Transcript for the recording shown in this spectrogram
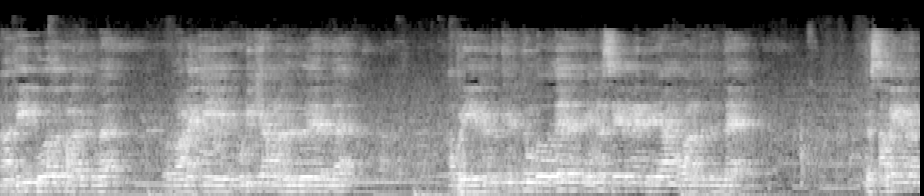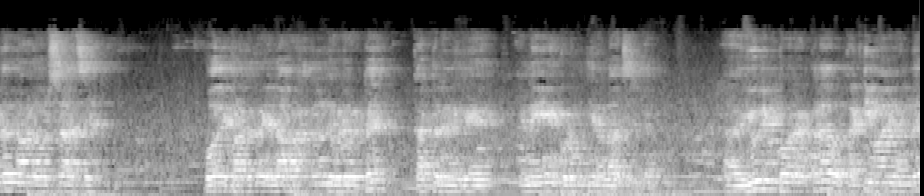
நான் நாங்க போதை பழக்கத்தில் ஒரு நாளைக்கு குடிக்காமல் இருந்ததே இல்லை. அப்படி இருந்து இருக்கும்போது என்ன செய்யறதுன்னு தெரியாமல் வாழ்ந்துட்டு இருந்தேன். இந்த சபைக்கு வந்து நாலு வருஷம் ஆச்சு. போதை பழக்கத்தில் எல்லா பழக்கத்துலேருந்து விடுவிட்டு கர்த்தர் எனக்கு என்னையும் என் குடும்பத்தையும் நல்லா வச்சுருக்கேன் யூரின் போகிற இடத்துல ஒரு கட்டி மாதிரி வந்து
